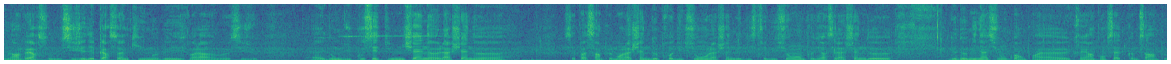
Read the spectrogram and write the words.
Ou l'inverse, ou si j'ai des personnes qui m'obéissent, voilà, euh, si je veux. Et donc du coup c'est une chaîne, euh, la chaîne, euh, c'est pas simplement la chaîne de production, la chaîne de distribution, on peut dire c'est la chaîne de, domination, quoi. On pourrait euh, créer un concept comme ça un peu.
